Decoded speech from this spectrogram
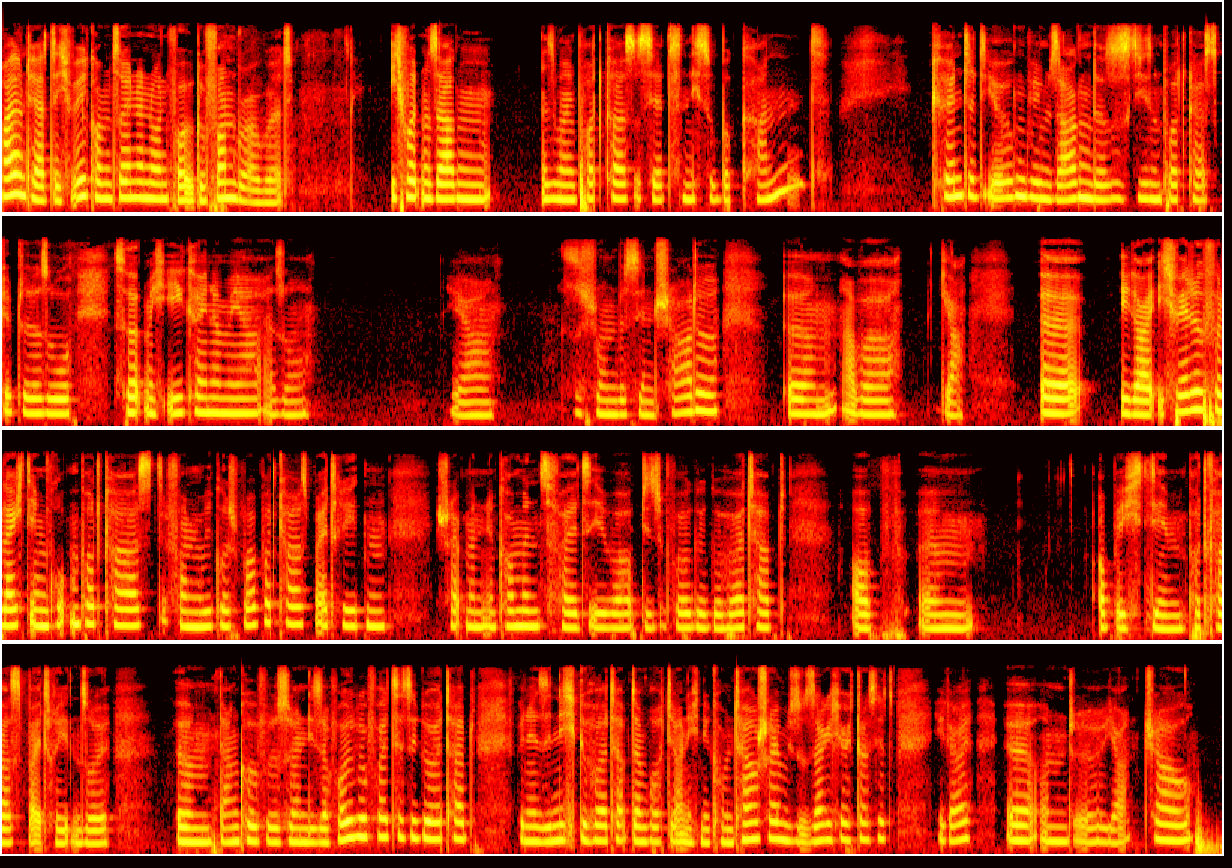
Hi und herzlich willkommen zu einer neuen Folge von Broward. Ich wollte nur sagen, also mein Podcast ist jetzt nicht so bekannt. Könntet ihr irgendwem sagen, dass es diesen Podcast gibt oder so? Es hört mich eh keiner mehr. Also ja, es ist schon ein bisschen schade. Ähm, aber ja, äh, egal. Ich werde vielleicht dem Gruppenpodcast von Rico's Brawl Podcast beitreten. Schreibt mal in die Comments, falls ihr überhaupt diese Folge gehört habt, ob, ähm, ob ich dem Podcast beitreten soll. Ähm, danke fürs Hören dieser Folge, falls ihr sie gehört habt. Wenn ihr sie nicht gehört habt, dann braucht ihr auch nicht in die Kommentare schreiben. Wieso sage ich euch das jetzt? Egal. Äh, und äh, ja, ciao.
